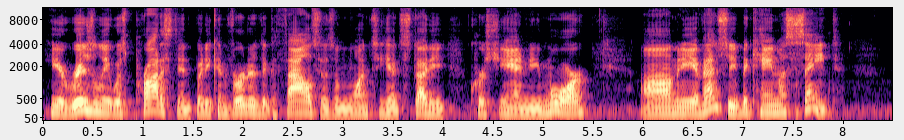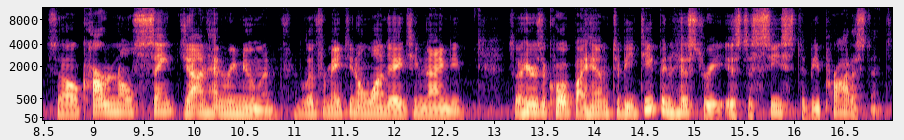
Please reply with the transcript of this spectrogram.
He originally was Protestant, but he converted to Catholicism once he had studied Christianity more, um, and he eventually became a saint. So Cardinal Saint John Henry Newman lived from 1801 to 1890. So here's a quote by him To be deep in history is to cease to be Protestant.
